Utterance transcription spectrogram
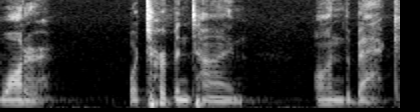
water or turpentine on the back.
